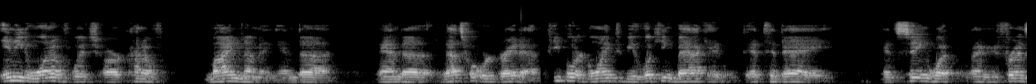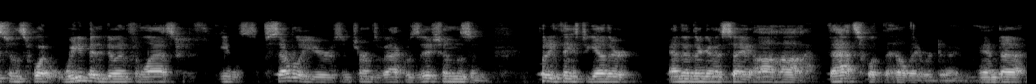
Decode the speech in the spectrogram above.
any one of which are kind of mind numbing and uh, and uh, that's what we're great at. People are going to be looking back at, at today and seeing what, I mean, for instance, what we've been doing for the last you know, several years in terms of acquisitions and putting things together. And then they're going to say, aha, that's what the hell they were doing. And uh,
